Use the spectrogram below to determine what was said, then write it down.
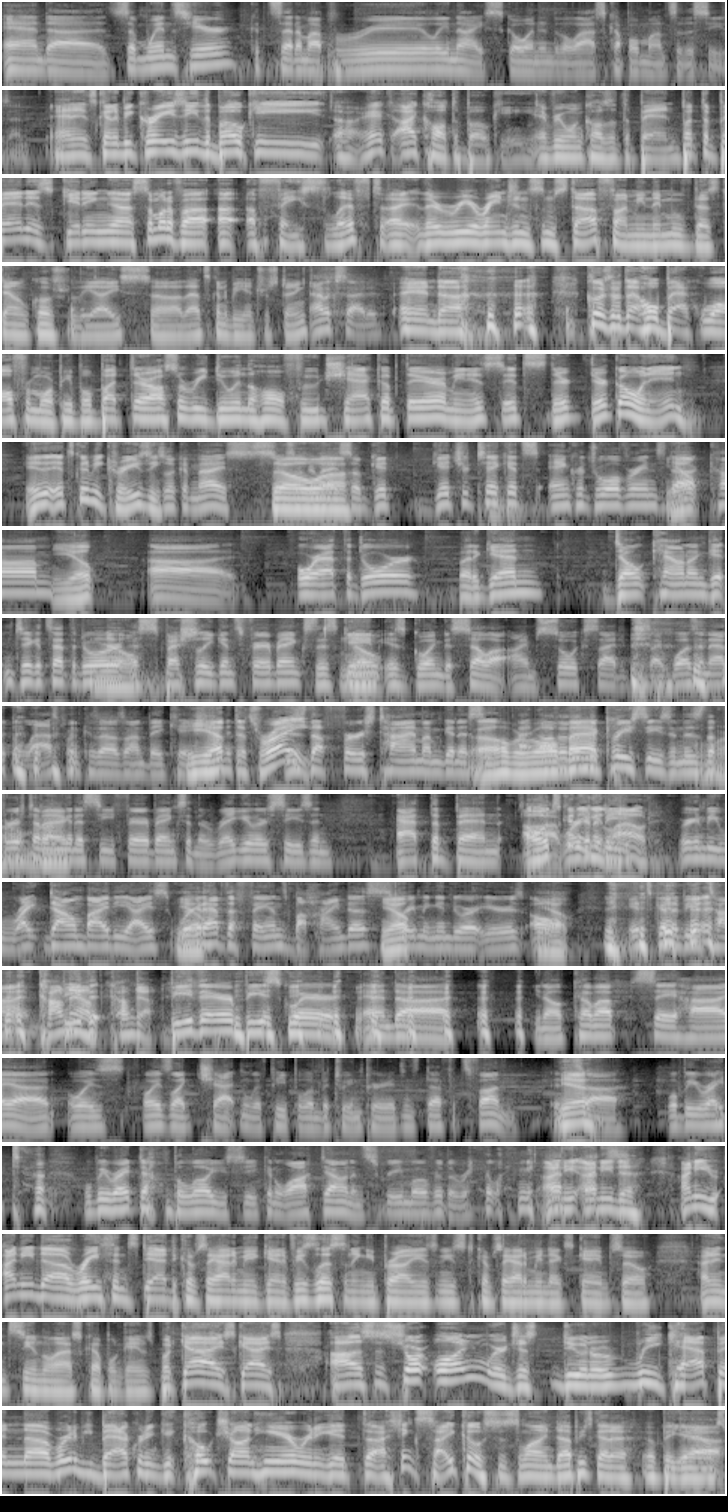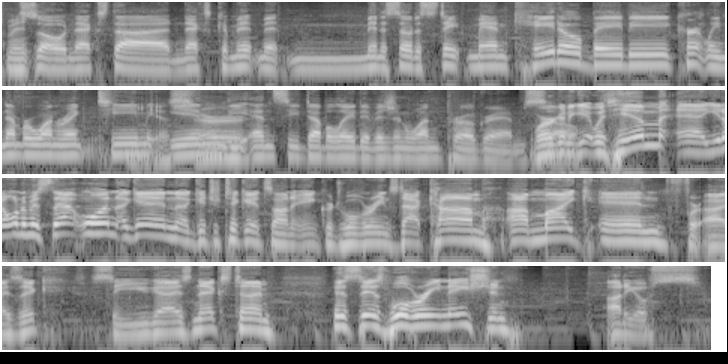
and uh, some wins here could set them up really nice going into the last couple months of the season. and it's going to be crazy. The Boeke, uh, I call it the Boeke. Everyone calls it the Ben, but the Ben is getting uh, somewhat of a, a, a facelift. Uh, they're rearranging some stuff. I mean, they moved us down closer to the ice. Uh, that's going to be interesting. I'm excited. And uh, close up that whole back wall for more people, but they're also redoing the whole food shack up there. I mean, it's it's they're they're going in. It, it's going to be crazy. It's looking nice. So, looking nice. so get get your tickets anchorageWolverines.com Yep. Uh, or at the door. But again, don't count on getting tickets at the door, No. especially against Fairbanks. This game No. is going to sell out. I'm so excited because I wasn't at the last one because I was on vacation. Yep, that's right. This is the first time I'm going to see. Oh, we're all other back. than the preseason, this is the We're first all time I'm back. going to see Fairbanks in the regular season at the Ben. Oh, it's Uh, gonna we're be loud. We're going to be right down by the ice. We're Yep. to have the fans behind us Yep. screaming into our ears. Oh, it's going to be a time. Calm Be down, calm down. Be there, be square, and uh, you know, come up, say hi. Uh, always, always like chatting with people in between periods and stuff. It's fun. It's, Yeah. Uh, we'll be right down. We'll be right down below you, so you can walk down and scream over the railing. I need, I need to, I need, I need uh, Rathan's dad to come say hi to me again. If he's listening, he probably is, needs to come say hi to me next game. So I didn't see him the last couple games. But guys, guys, uh, this is a short one. We're just doing a recap, and uh, we're gonna be back. We're gonna get Coach on here. We're gonna get, uh, I think Psychos is lined up. He's got a, a big announcement. So next, uh, next commitment, Minnesota State Mankato, baby, currently number one ranked team Yes, in sir. the NCAA Division One program. We're going to get with him. Uh, you don't want to miss that Again, uh, get your tickets on AnchorageWolverines.com. I'm Mike, and for Isaac, see you guys next time. This is Wolverine Nation. Adios.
